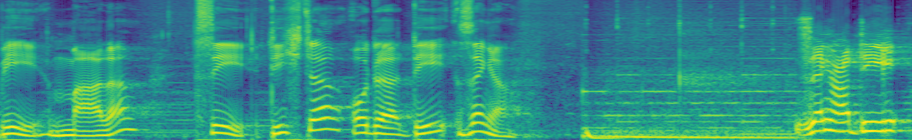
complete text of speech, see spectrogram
B. Maler, C. Dichter oder D. Sänger. Sänger D.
